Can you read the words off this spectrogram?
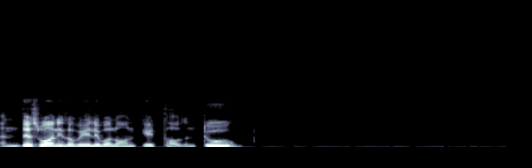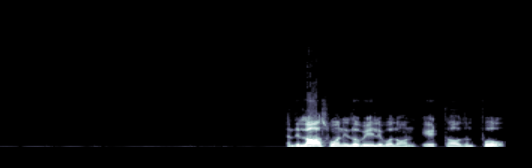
and this one is available on 8002 and the last one is available on 8004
